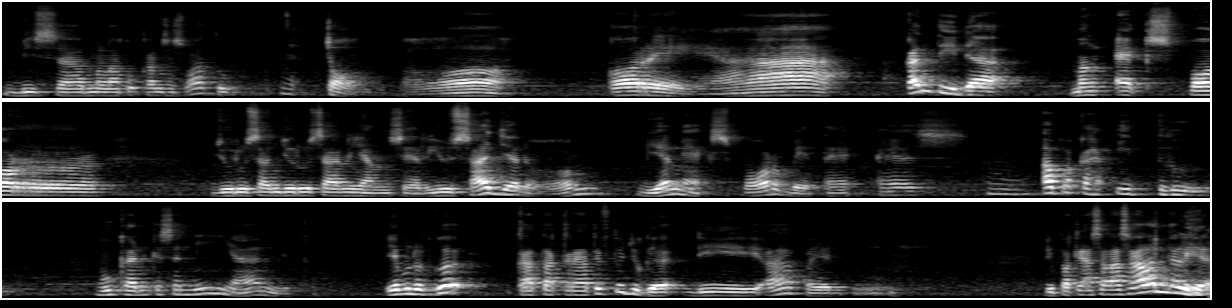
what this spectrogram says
bisa melakukan sesuatu Ya. contoh Korea kan tidak mengekspor jurusan-jurusan yang serius saja dong. Dia ngekspor BTS. Apakah itu bukan kesenian gitu? Ya menurut gua kata kreatif tuh juga di apa ya dipakai asal-asalan kali ya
